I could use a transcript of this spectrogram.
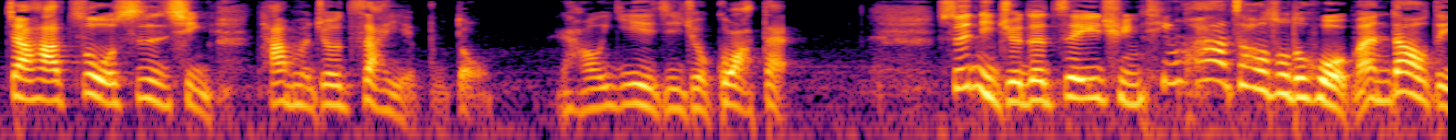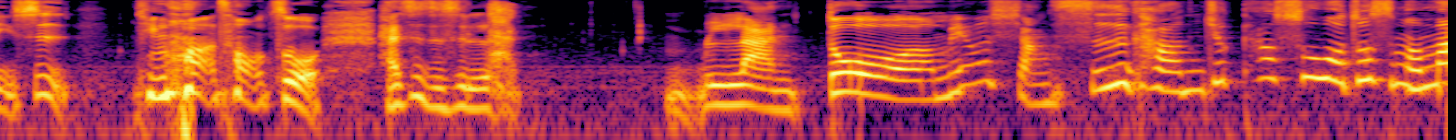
叫他做事情，他们就再也不动，然后业绩就挂蛋。所以你觉得这一群听话照做的伙伴，到底是听话照做，还是只是懒、懒惰，没有想思考？你就告诉我做什么嘛？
